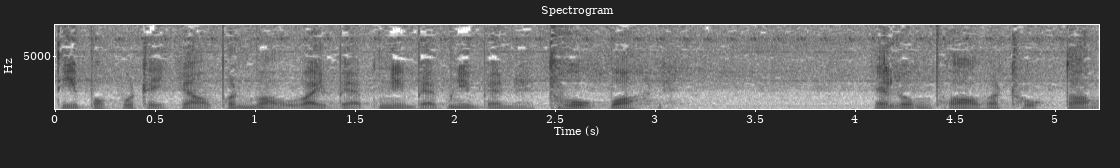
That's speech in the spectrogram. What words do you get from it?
ที่พระพุทธเจ้าพ้นบอกไว้แบบนี้แบบนี้แบบนี้ถูกบ่แต่หลวงพ่อว่าถูกต้อง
